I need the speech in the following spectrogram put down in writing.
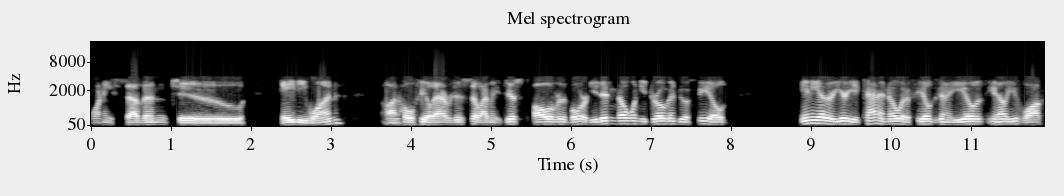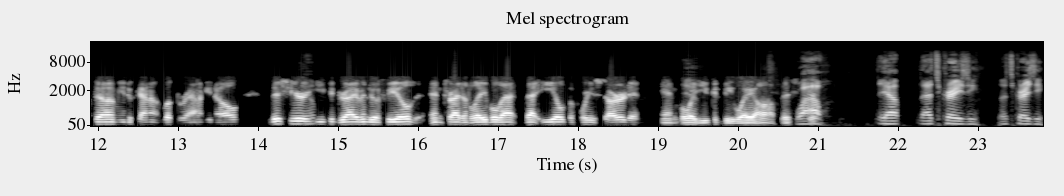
27 to 81 on whole field averages. So I mean, just all over the board. You didn't know when you drove into a field. Any other year, you kind of know what a field's going to yield. You know, you've walked them. You kind of look around. You know, this year Yep. you could drive into a field and try to label that that yield before you started, and and boy, Yeah. you could be way off this year. Wow. Yep, that's crazy. That's crazy.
